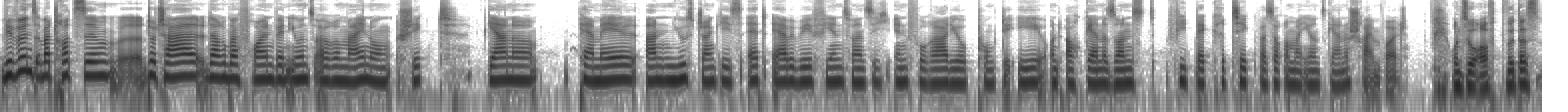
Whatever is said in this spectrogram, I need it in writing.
Wir würden uns aber trotzdem äh, total darüber freuen, wenn ihr uns eure Meinung schickt. Gerne per Mail an newsjunkies.rbb24inforadio.de und auch gerne sonst Feedback, Kritik, was auch immer ihr uns gerne schreiben wollt. Und so oft wird das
